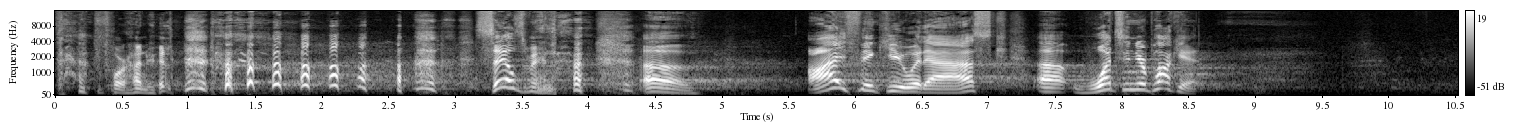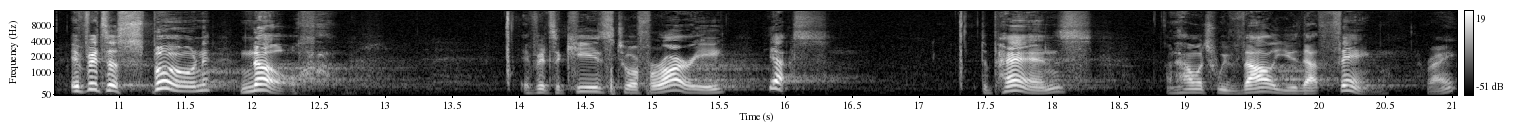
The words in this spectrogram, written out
400. Salesman. Uh, I think you would ask, uh, what's in your pocket? If it's a spoon, no. If it's a keys to a Ferrari, yes. Depends on how much we value that thing, right?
